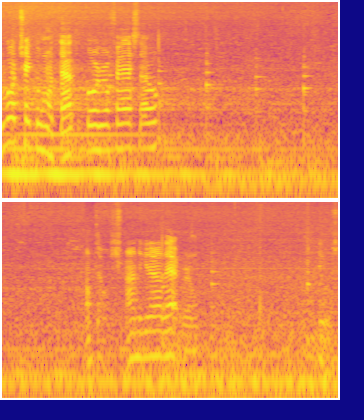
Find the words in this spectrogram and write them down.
I'm gonna check the one without the cord real fast though. Something was trying to get out of that room. It was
